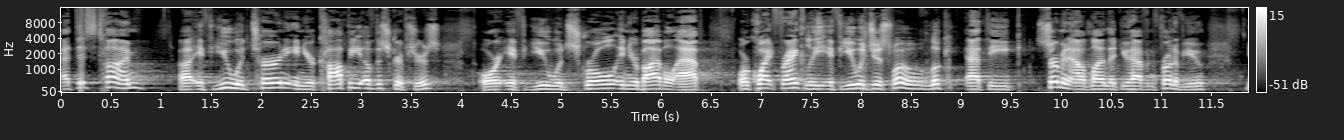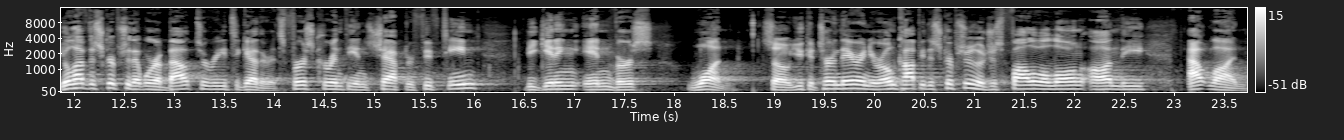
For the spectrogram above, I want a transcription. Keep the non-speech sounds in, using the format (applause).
At this time, uh, if you would turn in your copy of the scriptures, or if you would scroll in your Bible app, or quite frankly, if you would just whoa, look at the sermon outline that you have in front of you, you'll have the scripture that we're about to read together. It's 1 Corinthians chapter 15, beginning in verse 1. So you could turn there in your own copy of the scriptures or just follow along on the outline.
